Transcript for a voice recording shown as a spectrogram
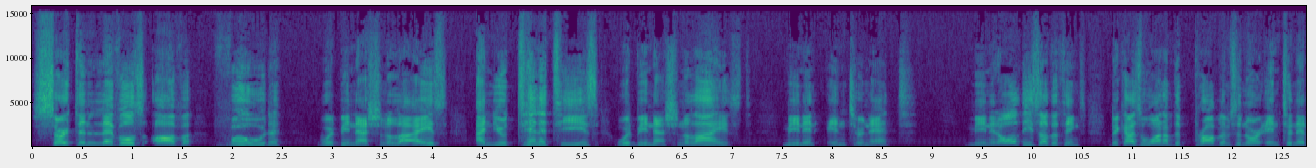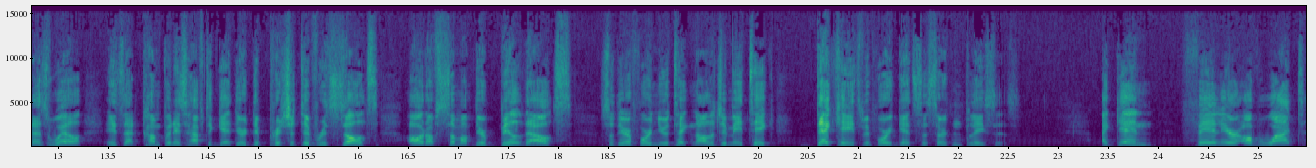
certain levels of food would be nationalized, and utilities would be nationalized, meaning internet, meaning all these other things. Because one of the problems in our internet as well is that companies have to get their depreciative results out of some of their build outs. So, therefore, new technology may take decades before it gets to certain places. Again, failure of what?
